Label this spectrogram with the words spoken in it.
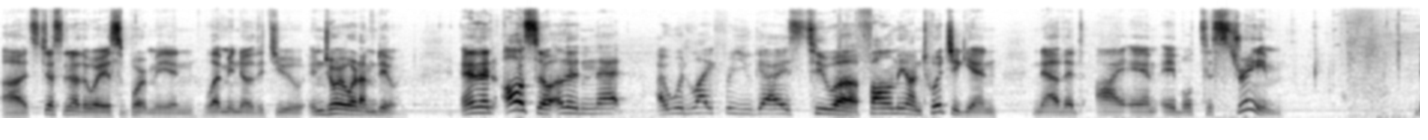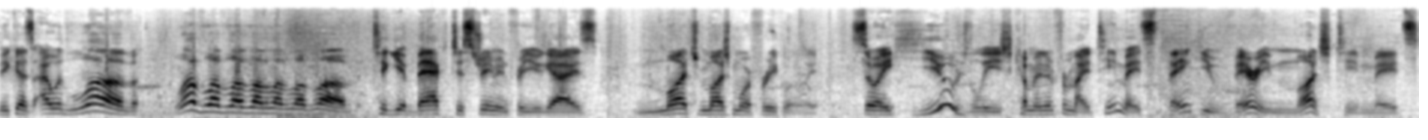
Uh, it's just another way to support me and let me know that you enjoy what I'm doing. And then also, other than that, I would like for you guys to uh, follow me on Twitch again now that I am able to stream. Because I would love, love, love, love, love, love, love, love to get back to streaming for you guys much, much more frequently. So a huge leash coming in from my teammates. Thank you very much, teammates.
